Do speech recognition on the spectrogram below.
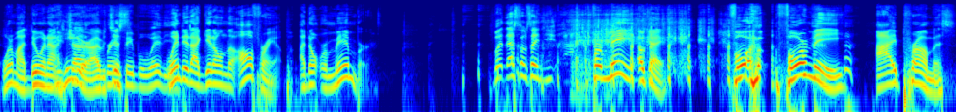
what am I doing out You here? I was bring just people with you. when did I get on the off ramp? I don't remember. But that's what I'm saying. You, for me, okay, for for me, I promise,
